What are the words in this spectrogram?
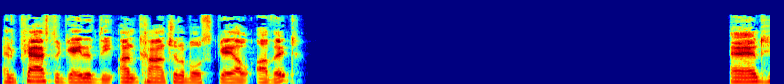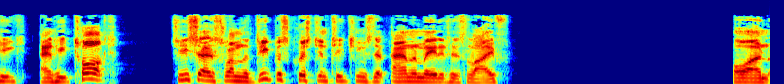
and castigated the unconscionable scale of it. And he and he talked, she says, from the deepest Christian teachings that animated his life on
